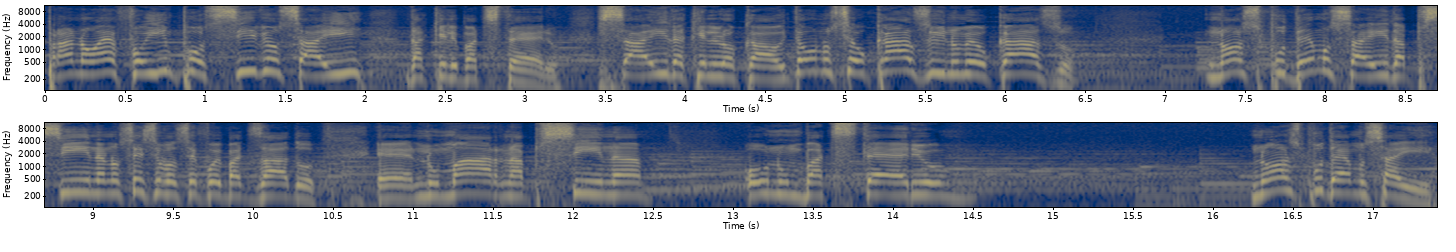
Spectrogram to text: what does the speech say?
Para Noé foi impossível sair daquele batistério, sair daquele local. Então, no seu caso e no meu caso, nós podemos sair da piscina. Não sei se você foi batizado é, no mar, na piscina ou num batistério. Nós pudemos sair.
